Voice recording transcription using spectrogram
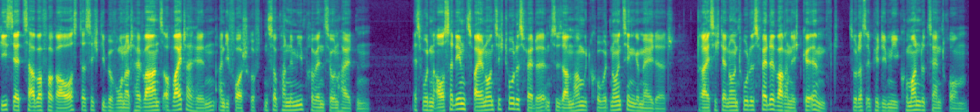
Dies setze aber voraus, dass sich die Bewohner Taiwans auch weiterhin an die Vorschriften zur Pandemieprävention halten. Es wurden außerdem 92 Todesfälle im Zusammenhang mit Covid-19 gemeldet. 30 der neuen Todesfälle waren nicht geimpft, so das Epidemie-Kommandozentrum.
